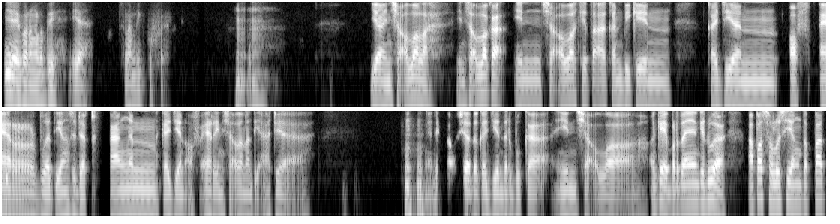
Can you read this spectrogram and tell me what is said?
Iya, kurang lebih, ya Islamic Book Fair. Mm -mm. Ya, insya Allah lah. Insya Allah Kak, insya Allah kita akan bikin kajian off air buat yang sudah kangen kajian off air insya Allah nanti ada. Ada talkshow atau kajian terbuka insya Allah. Oke pertanyaan kedua. Apa solusi yang tepat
